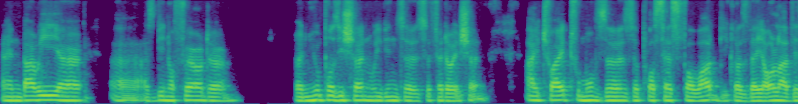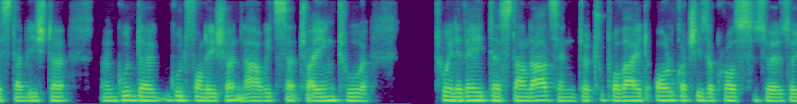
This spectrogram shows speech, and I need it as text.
And Barry has been offered a new position within the, the federation. I tried to move the, the process forward because they all have established uh, a good uh, good foundation. Now it's uh, trying to to elevate uh, standards and to provide all coaches across the, the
